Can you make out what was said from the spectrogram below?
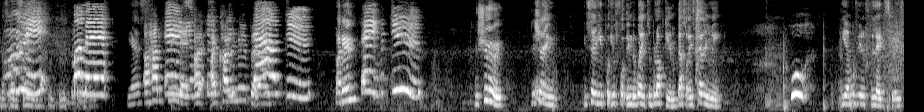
That's what I'm saying. Okay. Yes. I had a feeling. I, I kind of knew but um, Pardon? You sure? The shame. You saying you put your foot in the way to block him. That's what he's telling me. whew, Yeah, move your legs, please.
